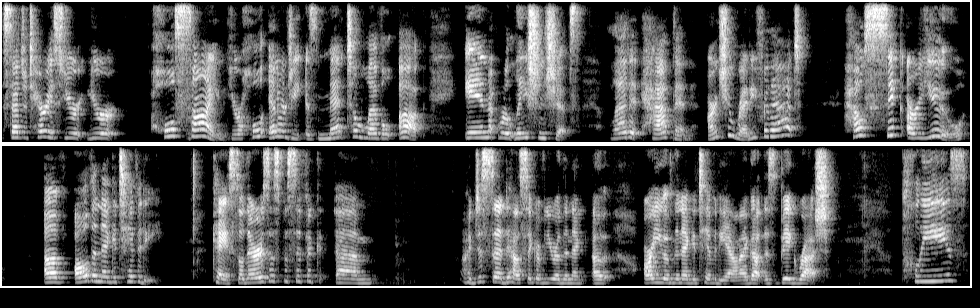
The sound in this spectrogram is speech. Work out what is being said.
Sagittarius, your your whole sign, your whole energy is meant to level up in relationships. Let it happen. Aren't you ready for that? How sick are you of all the negativity? Okay, so there is a specific. Um, I just said how sick of you are the neg- uh, are you of the negativity, and I got this big rush. Please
